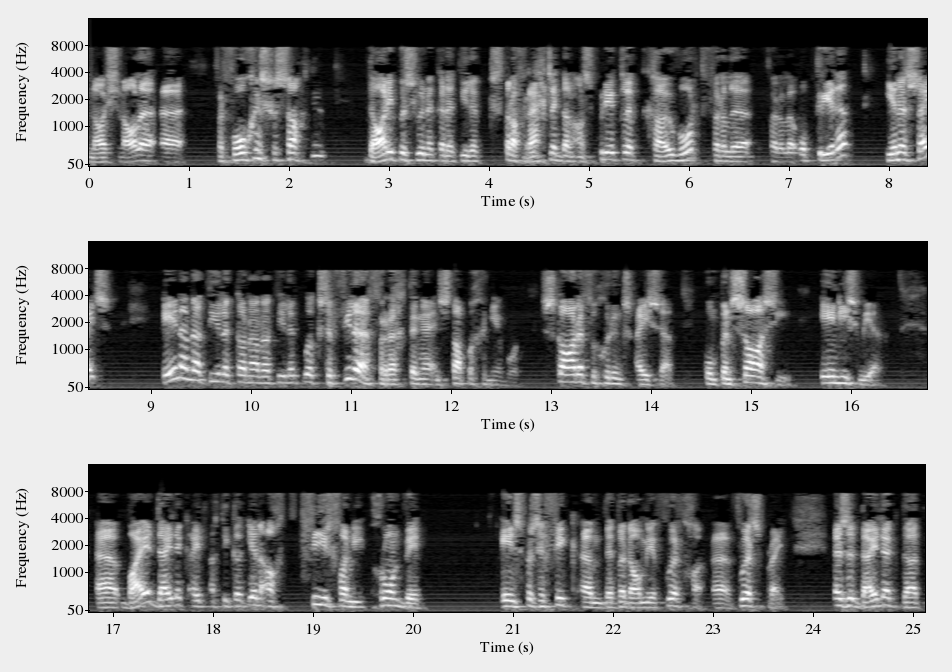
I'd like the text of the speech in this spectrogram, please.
nasionale uh vervolgingsgesag toe daardie persone kan natuurlik strafregtelik dan aanspreeklik gehou word vir hulle vir hulle optrede enerzijds. En dan natuurlik kan daar natuurlik ook siviele verrigtinge en stappe geneem word. Skadevergoedingseise kompensasie en dis meer. Uh baie duidelik uit artikel 184 van die grondwet en spesifiek um dit wat daarmee voortgaan uh voorsprei is dit duidelik dat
